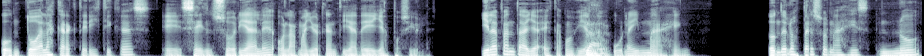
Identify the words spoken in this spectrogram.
con todas las características eh, sensoriales o la mayor cantidad de ellas posibles. Y en la pantalla estamos viendo una imagen donde los personajes no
